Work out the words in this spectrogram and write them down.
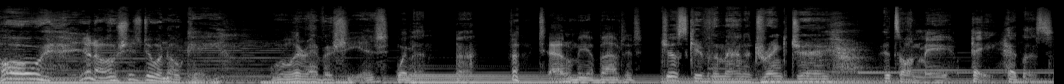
Oh, you know, she's doing okay. Wherever she is. Women, huh? Tell me about it. Just give the man a drink, Jay. It's on me. Hey, Headless.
